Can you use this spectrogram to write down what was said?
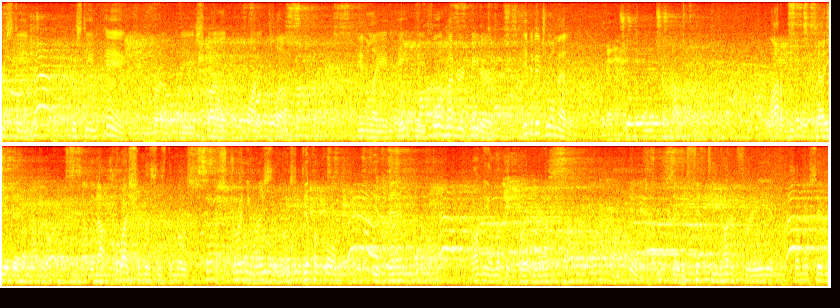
Christine Christine Eng from the Scarlet Aquatic Club in lane eight, the 400 meter individual a lot of people tell you that without question this is the most strenuous and most difficult event on the Olympic program. Some will say the 1500 free and some will say the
